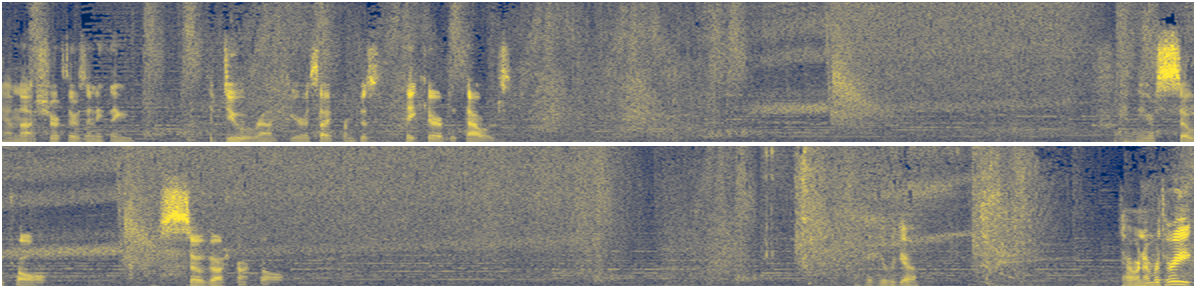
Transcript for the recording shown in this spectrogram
Yeah, I'm not sure if there's anything to do around here aside from just take care of the towers. And they are so tall. So gosh darn tall. Okay, here we go. Tower number three!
